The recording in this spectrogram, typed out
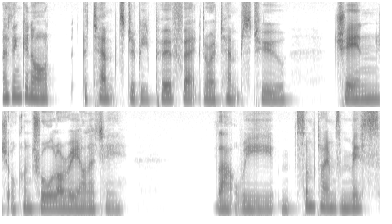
I think in our attempts to be perfect or attempts to change or control our reality, that we sometimes miss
